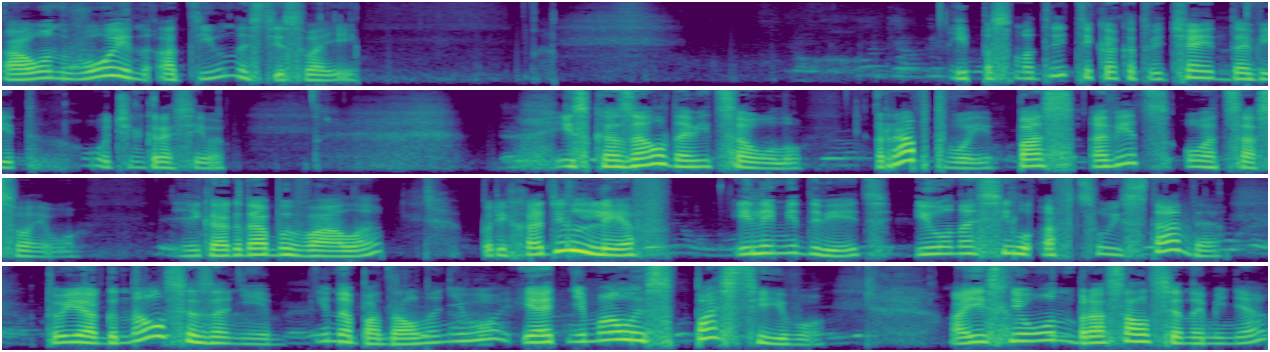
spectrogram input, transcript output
а он воин от юности своей». И посмотрите, как отвечает Давид. Очень красиво. «И сказал Давид Саулу, «Раб твой пас овец у отца своего. И когда бывало, приходил лев или медведь и уносил овцу из стада, то я гнался за ним и нападал на него, и отнимал из пасти его. А если он бросался на меня,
